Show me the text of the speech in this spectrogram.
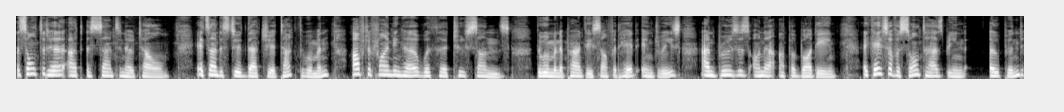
assaulted her at a Sandton hotel. It's understood that she attacked the woman after finding her with her two sons. The woman apparently suffered head injuries and bruises on her upper body. A case of assault has been opened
